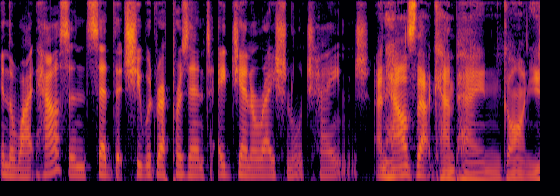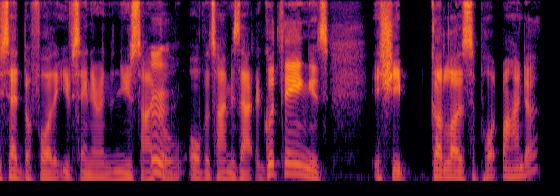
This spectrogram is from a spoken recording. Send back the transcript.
in the White House and said that she would represent a generational change. And how's that campaign gone? You said before that you've seen her in the news cycle mm. all the time. Is that a good thing? Is is she got a lot of support behind her?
